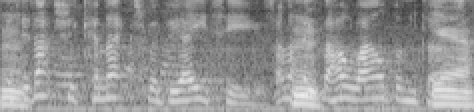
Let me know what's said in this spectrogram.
that it actually connects with the 80s, and I think the whole album does. Yeah.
